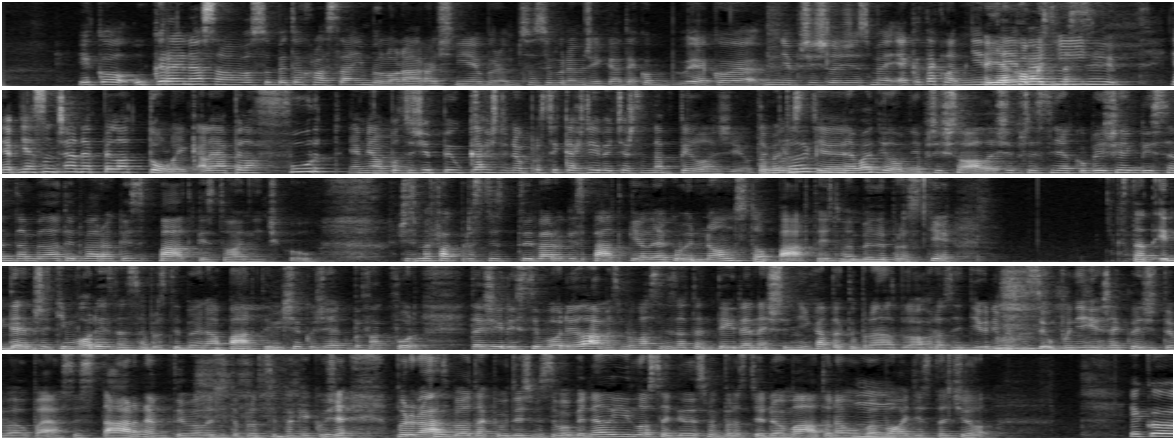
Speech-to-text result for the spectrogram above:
Jako Ukrajina sama o sobě to chlastání bylo náročné, budem, co si budeme říkat. Jako, jako mně přišlo, že jsme, jako takhle, mě Jako my nevadí, jsme si- já, já, jsem třeba nepila tolik, ale já pila furt, já měla pocit, že piju každý, no prostě každý večer jsem tam pila, že jo. To mi prostě... tolik nevadilo, mně přišlo ale, že přesně jakoby, že když jsem tam byla ty dva roky zpátky s tou Aničkou, že jsme fakt prostě ty dva roky zpátky jeli jakoby non-stop party, jsme byli prostě snad i den před tím odjezdem jsme prostě byli na party, víš, jakože jakoby fakt furt. Takže když si odjela a my jsme vlastně za ten týden nešli nikam, tak to pro nás bylo hrozně divný. My jsme si úplně i řekli, že ty úplně asi stárnem, ty vole, že to prostě fakt jakože pro nás bylo takové, že jsme si objednali jídlo, seděli jsme prostě doma a to nám úplně bohatě stačilo. Jako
